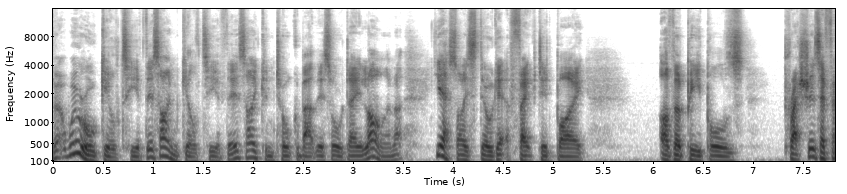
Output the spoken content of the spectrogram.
We're all guilty of this. I'm guilty of this. I can talk about this all day long. And I, yes, I still get affected by other people's pressures. If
